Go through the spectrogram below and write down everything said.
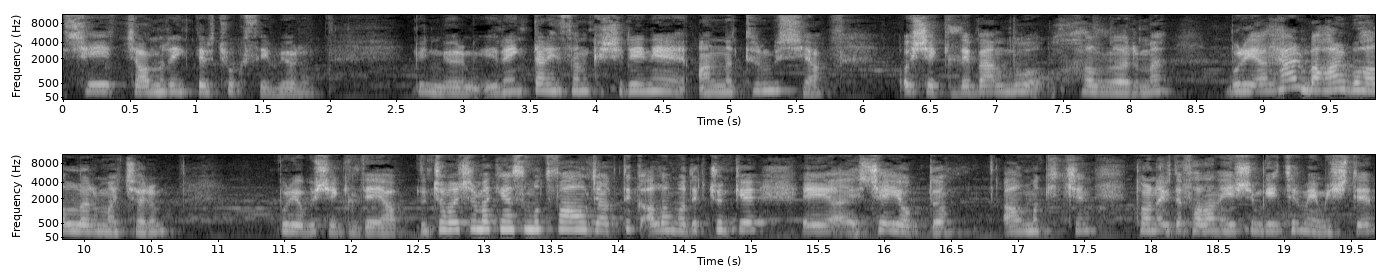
şey canlı renkleri çok seviyorum. Bilmiyorum renkler insanın kişiliğini anlatırmış ya. O şekilde ben bu halılarımı buraya her bahar bu halılarımı açarım. Buraya bu şekilde yaptım. Çamaşır makinesi mutfağa alacaktık. Alamadık çünkü e, şey yoktu. Almak için tornavida falan eşim getirmemişti.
